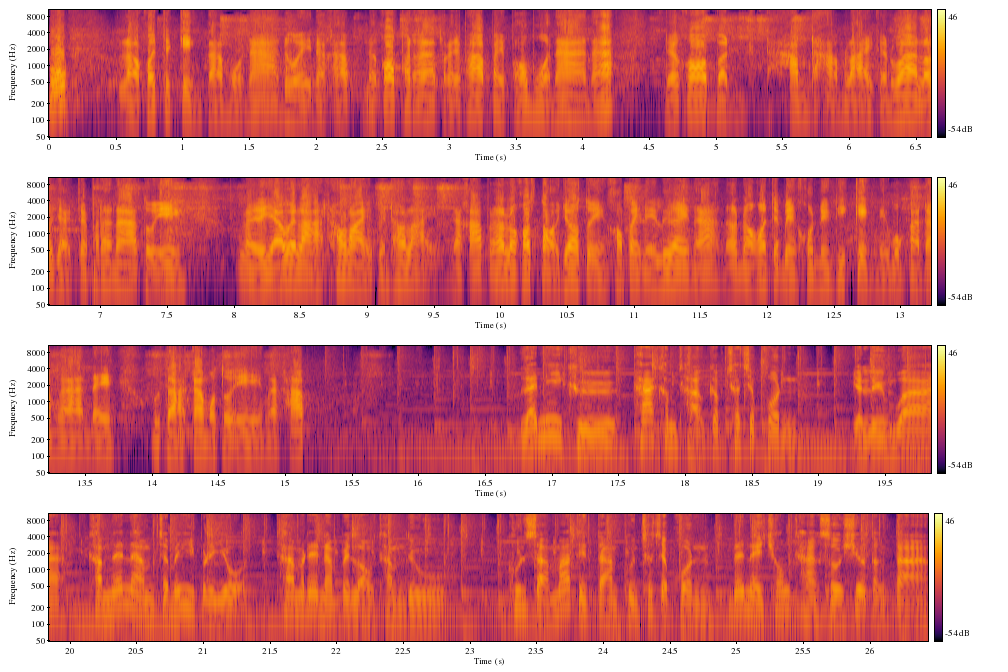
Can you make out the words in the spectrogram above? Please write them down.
ปุ๊บเราก็จะเก่งตามหัวหน้าด้วยนะครับ แล้วก็พัฒนาศักยภาพไปพร้อมหัวหน้านะ แล้วก็บันทำไทม์ไลน์กันว่าเราอยากจะพัฒนาตัวเองระยะเวลาเท่าไหร่เป็นเท่าไหร่นะครับ แล้วเราก็ต่อยอดตัวเองเข้าไปเรื่อยๆนะ แล้วน้องก็จะเป็นคนหนึ่งที่เก่งในวงการทำงานในอุตสาหกรรมของตัวเองนะครับ และนี่คือ 5 คำถามกับชัชพล อย่าลืมว่าคำแนะนำจะไม่มีประโยชน์ ถ้าไม่ได้นำไปลองทำดู คุณสามารถติดตามคุณชัชพล ได้ในช่องทางโซเชียลต่าง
